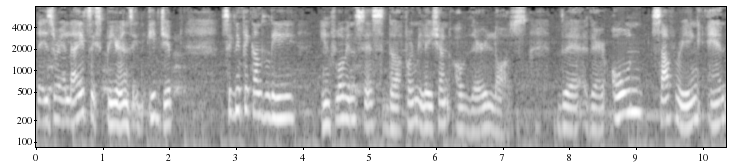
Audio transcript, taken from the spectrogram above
The Israelites' experience in Egypt significantly influences the formulation of their laws the, their own suffering and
